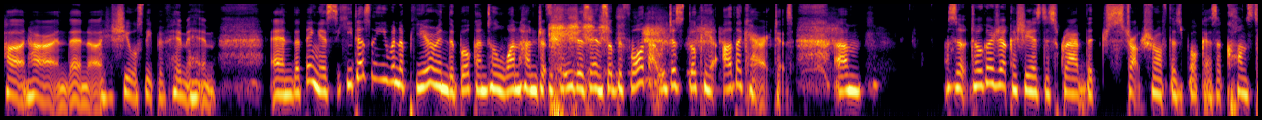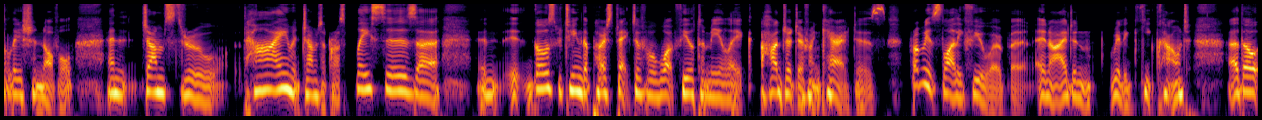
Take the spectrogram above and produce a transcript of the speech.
her and her, and then uh, she will sleep with him and him." And the thing is, he doesn't even appear in the book until 100 pages in. So before that, we're just looking at other characters. Um, so Tokarczuk, she has described the structure of this book as a constellation novel, and it jumps through time, it jumps across places, uh, and it goes between the perspective of what feel to me like a hundred different characters. Probably slightly fewer, but you know I didn't really keep count. Uh, though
